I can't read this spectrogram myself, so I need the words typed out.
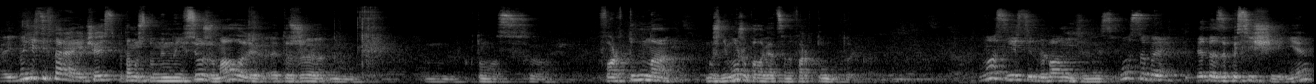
Но есть и вторая часть, потому что ну, не все же, мало ли, это же, кто у нас, э, фортуна. Мы же не можем полагаться на фортуну только. У нас есть и дополнительные способы. Это за посещение.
